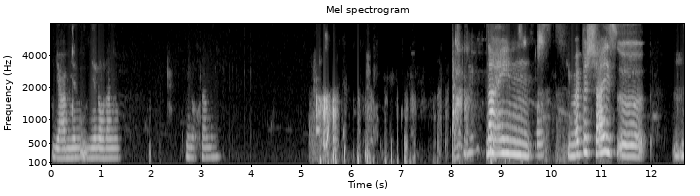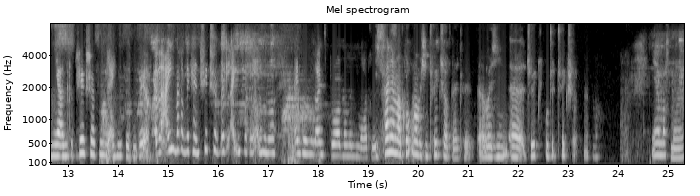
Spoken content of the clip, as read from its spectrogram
Ja, mir, mir noch lange. Mir noch lange. nicht. Nein! Die Map ist scheiße. Ja, also Trickshots sind eigentlich nicht so gut. Aber eigentlich machen wir keinen Trickshot-Battle, eigentlich machen wir einfach nur 1 vs 1 Brawl mit Ich Mortis. kann ja mal gucken, ob ich einen Trickshot battle. Aber ich einen äh, Trick, gute Trickshot mitmache. Ja, mach mal.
